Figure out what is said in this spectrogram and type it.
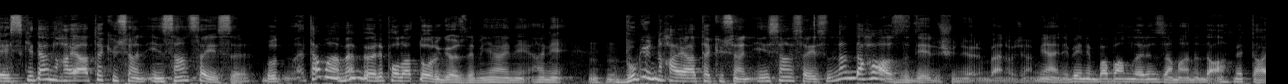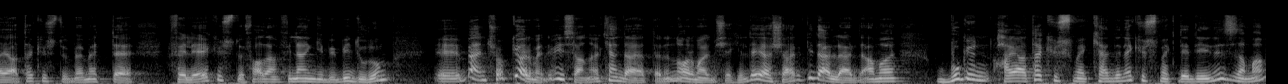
Eskiden hayata küsen insan sayısı bu tamamen böyle Polat Doğru gözlemi yani hani bugün hayata küsen insan sayısından daha azdı diye düşünüyorum ben hocam. Yani benim babamların zamanında Ahmet de hayata küstü, Mehmet de feleğe küstü falan filan gibi bir durum e, ben çok görmedim. İnsanlar kendi hayatlarını normal bir şekilde yaşar giderlerdi ama bugün hayata küsmek, kendine küsmek dediğiniz zaman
